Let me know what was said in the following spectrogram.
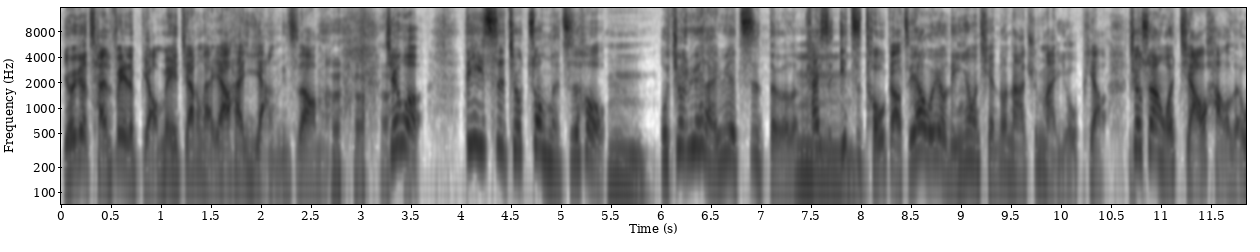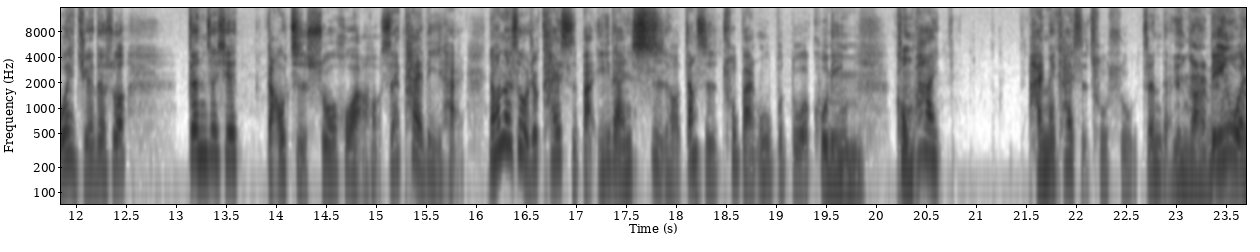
有一个残废的表妹将来要他养，你知道吗？结果第一次就中了之后，嗯，我就越来越自得了，开始一直投稿，只要我有零用钱都拿去买邮票，就算我脚好了，我也觉得说跟这些。稿纸说话哈，实在太厉害。然后那时候我就开始把宜兰市哈，当时出版物不多，苦林恐怕还没开始出书，真的。应该林文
